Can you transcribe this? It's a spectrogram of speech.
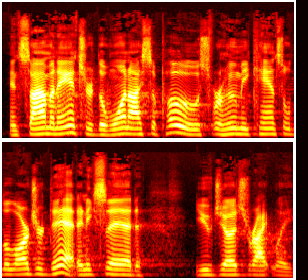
And Simon answered, The one, I suppose, for whom he canceled the larger debt. And he said, You've judged rightly.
